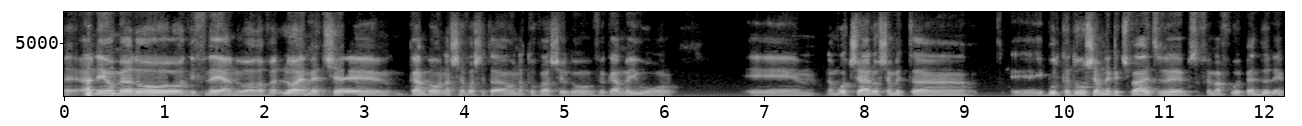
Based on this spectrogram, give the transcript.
אני אומר לו לפני ינואר, אבל לא, האמת שגם בעונה שעברה שהייתה עונה טובה שלו, וגם ביורו, אה, למרות שהיה לו שם את העיבוד כדור שם נגד שווייץ, ובסוף הם עפו בפנדלים,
